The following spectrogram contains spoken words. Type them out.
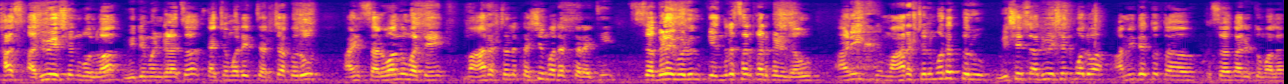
खास अधिवेशन बोलवा विधिमंडळाचं. त्याच्यामध्ये चर्चा करू आणि सर्वानुमते महाराष्ट्राला कशी मदत करायची सगळे मिळून केंद्र सरकारकडे जाऊ आणि महाराष्ट्राला मदत करू. विशेष अधिवेशन बोलवा. आम्ही देतो सहकार्य तुम्हाला.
